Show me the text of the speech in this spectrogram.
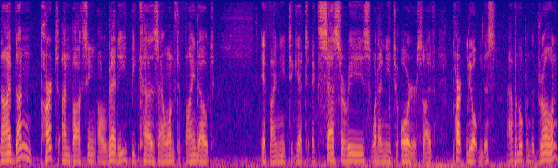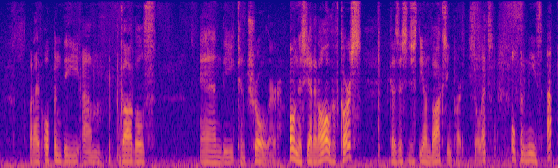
Now I've done part unboxing already because I wanted to find out if I need to get accessories, what I need to order. So I've partly opened this. I haven't opened the drone, but I've opened the um, goggles and the controller. Own this yet at all, of course, because this is just the unboxing part. So let's open these up.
